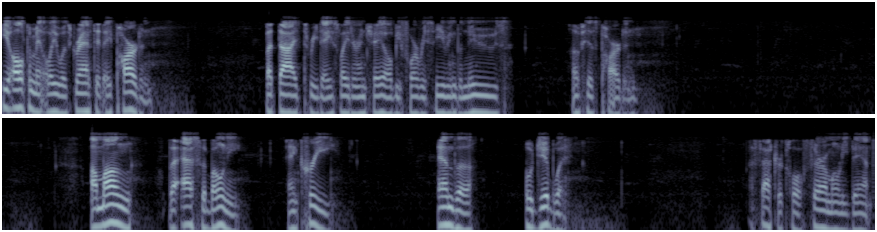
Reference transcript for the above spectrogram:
He ultimately was granted a pardon, but died three days later in jail before receiving the news of his pardon. Among the Assiniboine and Cree and the Ojibwe. A satirical ceremony dance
